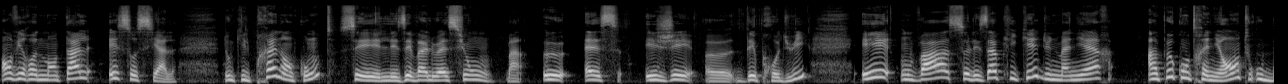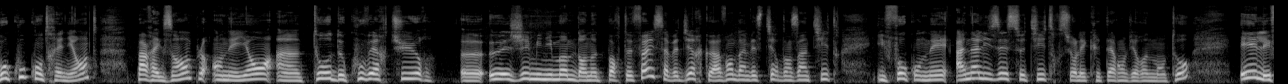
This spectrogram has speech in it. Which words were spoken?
environnementales et sociales. Donc, ils prennent en compte les évaluations ben, E, S et G euh, des produits et on va se les appliquer d'une manière un peu contraignante ou beaucoup contraignante, par exemple en ayant un taux de couverture euh, e minimum dans notre portefeuille. Ça veut dire qu'avant d'investir dans un titre, il faut qu'on ait analysé ce titre sur les critères environnementaux. Et les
